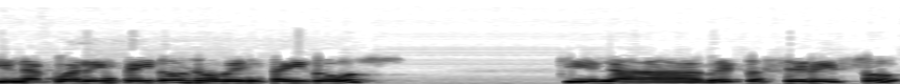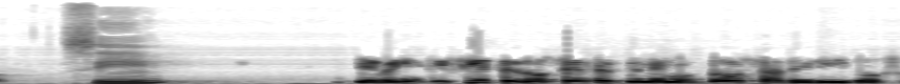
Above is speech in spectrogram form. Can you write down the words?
la 4292, que es la Berta Cerezo. Sí. De 27 docentes tenemos dos adheridos.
